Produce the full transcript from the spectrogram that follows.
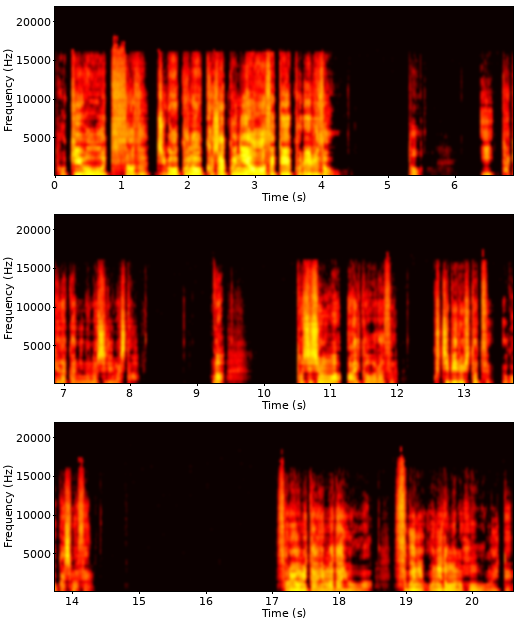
時を移さず地獄の呵責に合わせてくれるぞ」と伊武高に罵りました。が年春は相変わらず唇一つ動かしません。それを見た閻魔大王はすぐに鬼どもの方を向いて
